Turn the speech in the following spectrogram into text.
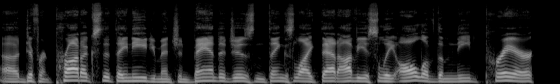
uh, different products that they need. You mentioned bandages and things like that. Obviously, all of them need prayer,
